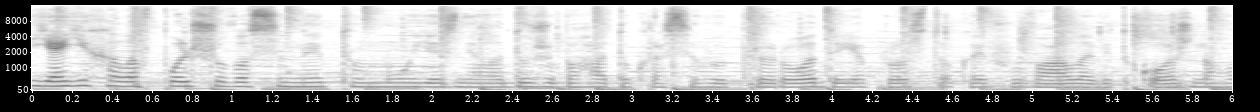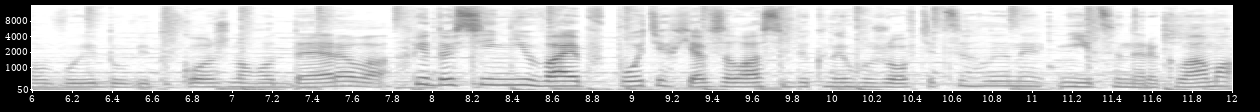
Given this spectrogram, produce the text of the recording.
Я їхала в Польщу восени, тому я зняла дуже багато красивої природи. Я просто кайфувала від кожного виду, від кожного дерева. Під осінній вайб в потяг я взяла собі книгу жовті цеглини. Ні, це не реклама,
